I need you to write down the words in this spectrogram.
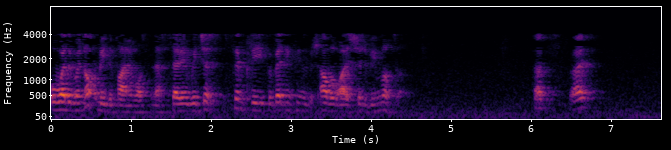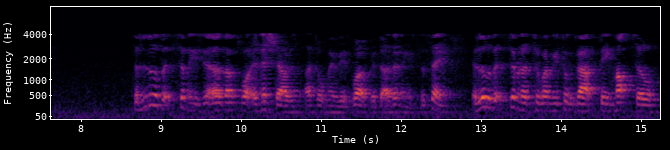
or whether we're not redefining what's necessary, we're just simply forbidding things which otherwise should have been mutter. That's right. It's a little bit similar. Uh, that's what initially I, was, I thought maybe it'd work with. I don't think it's the same. A little bit similar to when we talked about being mutzel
